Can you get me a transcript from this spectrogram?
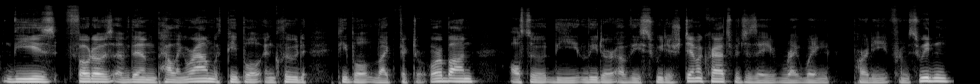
These photos of them palling around with people include people like Viktor Orban, also the leader of the Swedish Democrats, which is a right wing party from Sweden,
